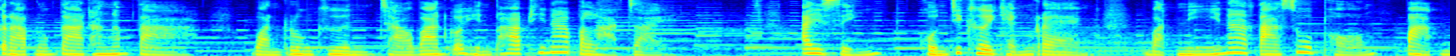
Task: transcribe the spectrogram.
กราบหลวงตาทั้งน้ำตา วันรุ่งขึ้นชาวบ้านก็เห็นภาพที่น่าประหลาดใจ ไอ้สิงห์คนที่เคยแข็งแรง บัดนี้หน้าตาสู้ผอม ปากโบ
